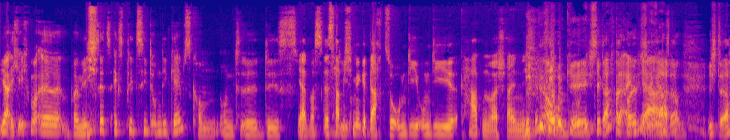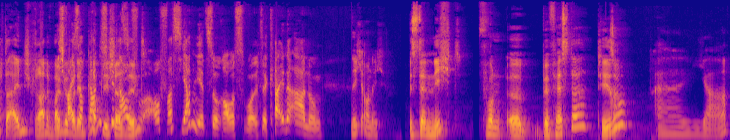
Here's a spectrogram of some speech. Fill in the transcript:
ja, ich, ich, äh, bei mir Ich- es jetzt explizit um die Gamescom und äh, das, Ja, was das habe ich mir gedacht, so um die, um die Karten wahrscheinlich. Genau, Okay, ich die dachte eigentlich der gerade-. Ich dachte eigentlich gerade, weil ich wir bei weiß dem auch gar nicht Publisher genau, sind, auf, auf was Jan jetzt so raus wollte. Keine Ahnung. Ich auch nicht. ist der nicht von äh, Bethesda, Teso? Äh, ja,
